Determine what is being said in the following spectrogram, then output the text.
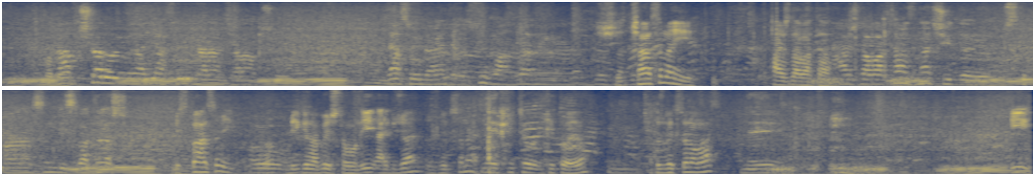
6 kattasi 25 somon лампушка дорим я сул гарантия лампушка я сул гарантия су вазлар мегирем. Чанд сум аи ҳаждавата 8 значит 20 25 сум О. бигина беш сомон и ай куҷа ӯзбекистон а не хитой. Хитой а? Ӯзбекистон ҳам аст? Не. И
